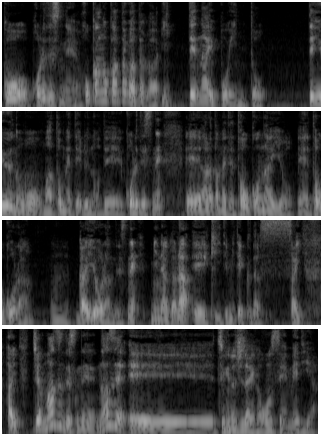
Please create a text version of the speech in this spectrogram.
個、これですね、他の方々が言ってないポイントっていうのもまとめてるので、これですね、えー、改めて投稿内容、えー、投稿欄、うん、概要欄ですね。見ながら、えー、聞いてみてください。はい。じゃあ、まずですね、なぜ、えー、次の時代が音声メディア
